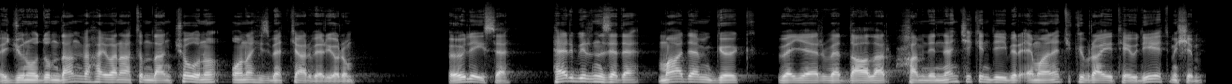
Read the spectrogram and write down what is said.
Ve cunudumdan ve hayvanatımdan çoğunu ona hizmetkar veriyorum. Öyleyse her birinize de madem gök ve yer ve dağlar hamlinden çekindiği bir emanet-i kübrayı tevdi etmişim,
